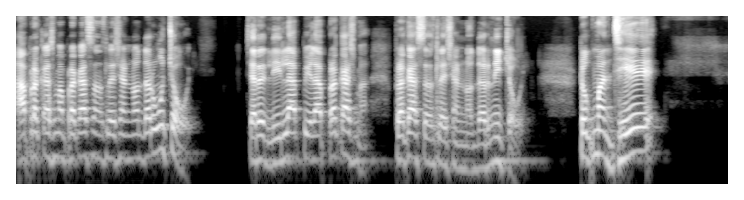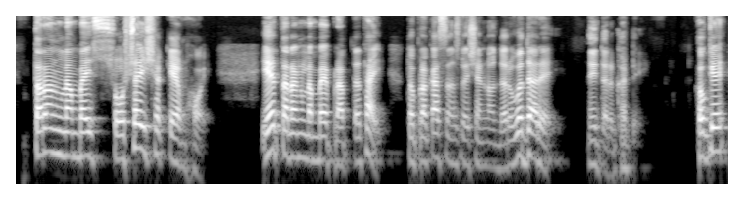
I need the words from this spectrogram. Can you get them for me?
આ પ્રકાશમાં પ્રકાશ સંશ્લેષણનો દર ઊંચો હોય. જ્યારે લીલા, પીળા પ્રકાશમાં પ્રકાશ સંશ્લેષણનો દર નીચો હોય. ટૂંકમાં જે તરંગ લંબાઈ શોષાઈ શકે એમ હોય એ તરંગ લંબાઈ પ્રાપ્ત થાય તો પ્રકાશ સંશ્લેષણનો દર વધારે, નહીતર ઘટે. ઓકે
